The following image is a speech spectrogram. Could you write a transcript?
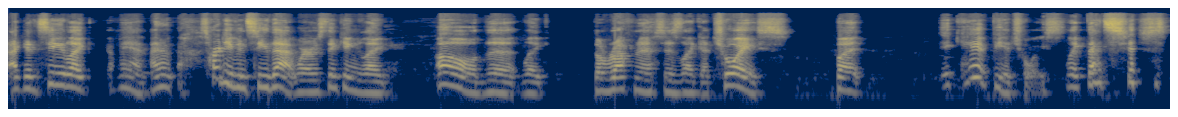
I could see, like man, I don't. It's hard to even see that. Where I was thinking, like, oh, the like the roughness is like a choice, but it can't be a choice. Like that's just.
